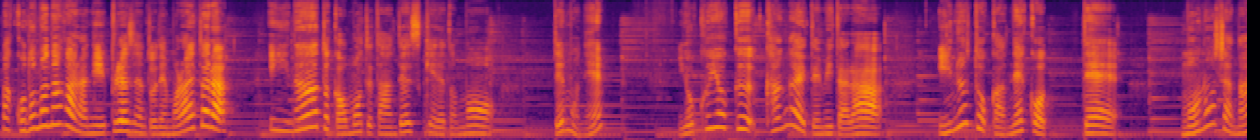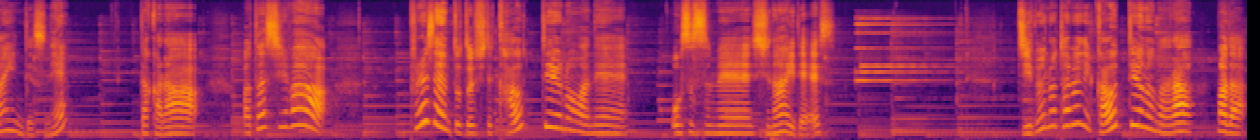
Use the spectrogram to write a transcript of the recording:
まあ、子供ながらにプレゼントでもらえたらいいなとか思ってたんですけれどもでもねよくよく考えてみたら犬とか猫って物じゃないんですねだから私はプレゼントとして買うっていうのはねおすすめしないです。自分のために買うっていうのならまだ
